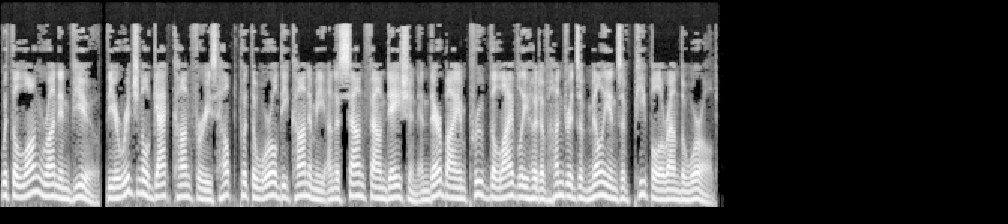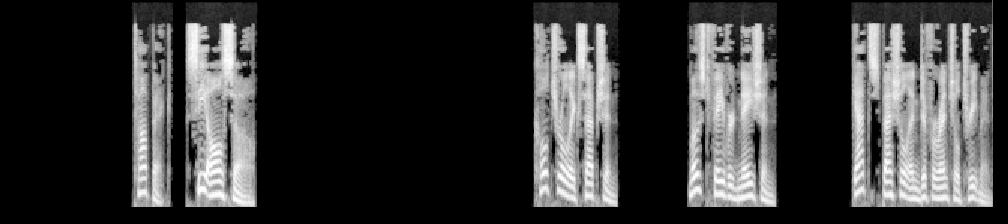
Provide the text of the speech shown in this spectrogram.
With the long run in view, the original GATT conferees helped put the world economy on a sound foundation and thereby improved the livelihood of hundreds of millions of people around the world. See also Cultural exception most favored nation. GATT special and differential treatment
